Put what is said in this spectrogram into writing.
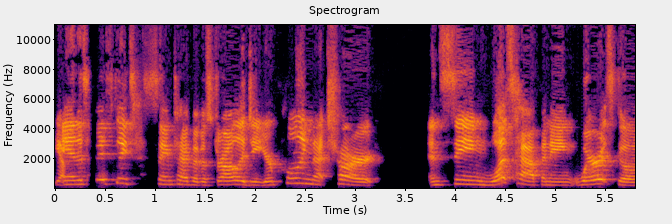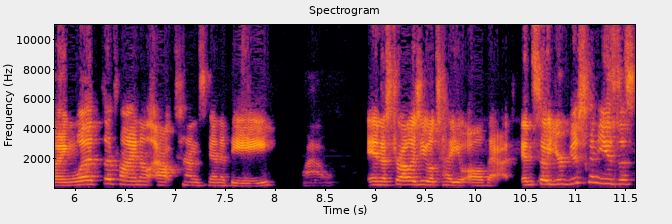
Yeah. and it's basically the same type of astrology you're pulling that chart and seeing what's happening where it's going what the final outcome is going to be Wow. and astrology will tell you all that and so you're just going to use this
